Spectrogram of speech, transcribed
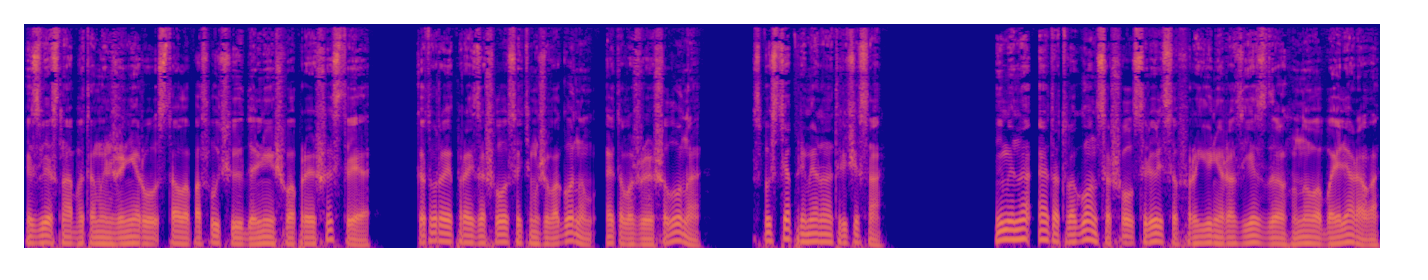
Известно об этом инженеру стало по случаю дальнейшего происшествия, которое произошло с этим же вагоном этого же эшелона спустя примерно три часа. Именно этот вагон сошел с рельсов в районе разъезда Новобайлярова,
